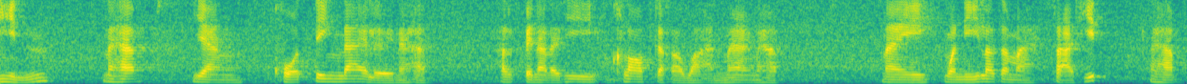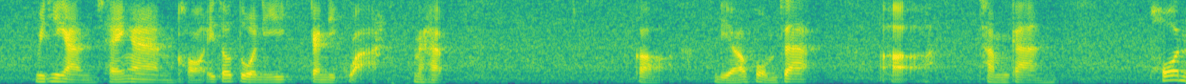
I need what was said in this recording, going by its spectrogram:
หินนะครับยังโคตติ้งได้เลยนะครับ เป็นอะไรที่ครอบจักรวาลมากนะครับ ในวันนี้เราจะมาสาธิตนะครับ วิธีการใช้งานของไอ้เจ้าตัวนี้กันดีกว่านะครับ ก็เดี๋ยวผมจะทำการพ่น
